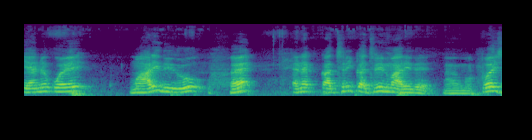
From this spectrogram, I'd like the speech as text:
એને કોઈ મારી દીધું હે? એને કચરી કચરીને મારી દે. કોઈ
